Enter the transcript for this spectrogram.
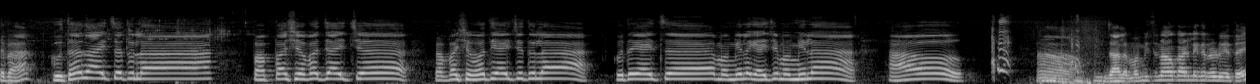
हे बा कुठं जायचं तुला? पप्पा सोबत जायचं. पप्पा सोबत यायचं तुला. कुठं यायचं? मम्मीला घ्यायचं मम्मीला. हाव हा झालं. मम्मीचं नाव काढले का रडू येत आहे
